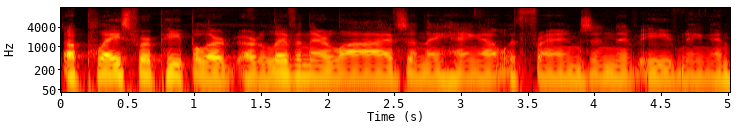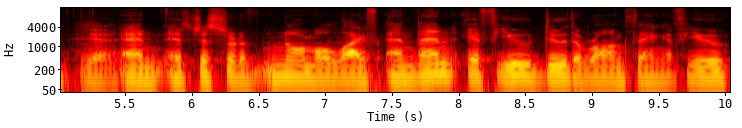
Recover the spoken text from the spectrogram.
a place where people are, are living their lives and they hang out with friends in the evening and, yeah, and it's just sort of normal life. And then if you do the wrong thing, if you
